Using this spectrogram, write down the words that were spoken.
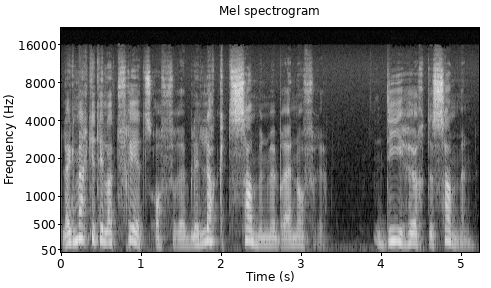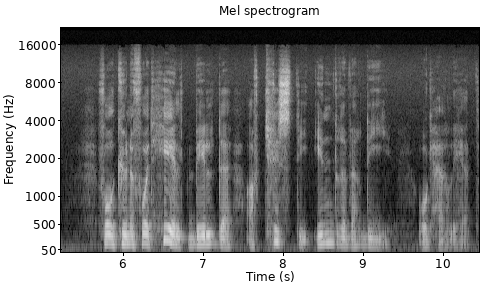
Legg merke til at fredsofferet ble lagt sammen med brennofferet. De hørte sammen for å kunne få et helt bilde av Kristi indre verdi og herlighet.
